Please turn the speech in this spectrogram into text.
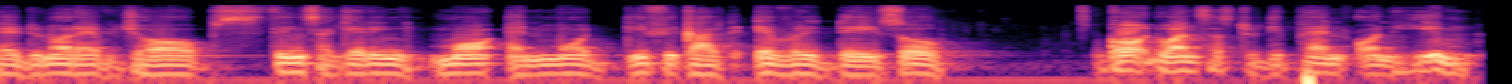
uh, do not have jobs things are getting more and more difficult every day. So God wants us to depend on him.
